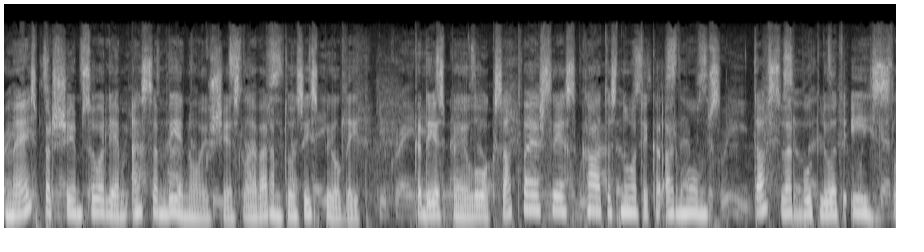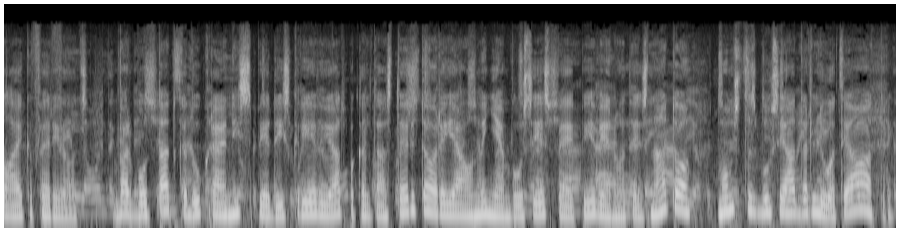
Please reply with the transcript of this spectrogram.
Mēs par šiem soļiem esam vienojušies, lai varam tos izpildīt. Kad iespēja lokus atvērsies, kā tas notika ar mums, tas var būt ļoti īss laika periods. Varbūt tad, kad Ukraina izspiedīs Krieviju atpakaļ tās teritorijā un viņiem būs iespēja pievienoties NATO, mums tas būs jādara ļoti ātri,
